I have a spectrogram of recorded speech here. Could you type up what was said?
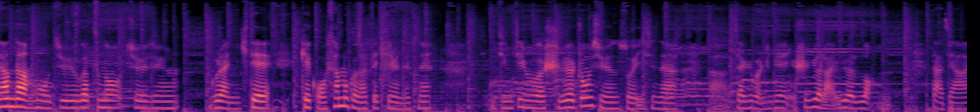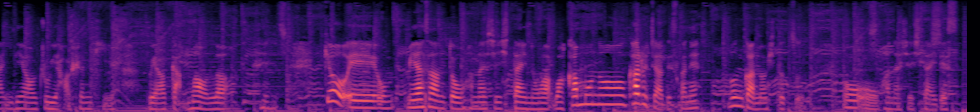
だんだんもう10月の中旬ぐらいに来て結構寒くなってきてるんですね。已经进入了十月中旬，所以现在，呃，在日本这边也是越来越冷，大家一定要注意好身体，不要感冒了。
